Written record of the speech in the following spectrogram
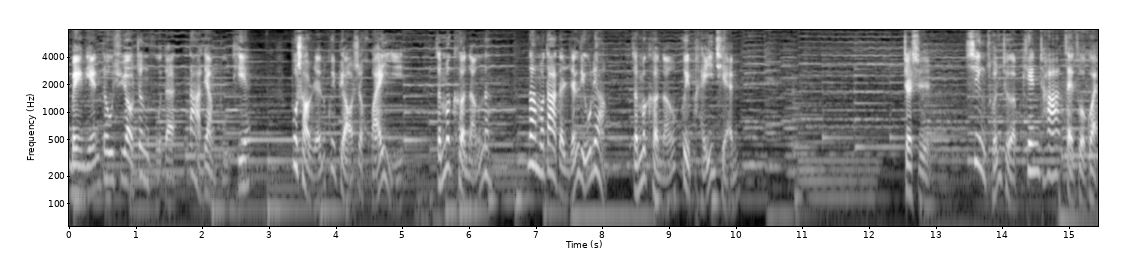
每年都需要政府的大量补贴。不少人会表示怀疑：怎么可能呢？那么大的人流量！怎么可能会赔钱？这是幸存者偏差在作怪。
